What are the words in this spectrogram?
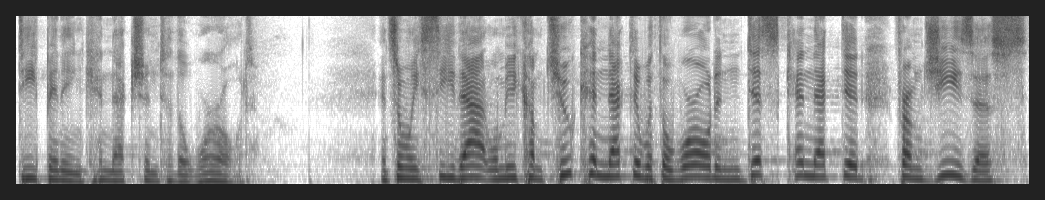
deepening connection to the world. And so when we see that, when we become too connected with the world and disconnected from Jesus,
